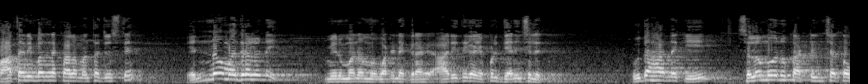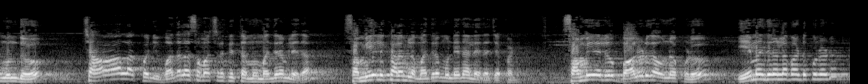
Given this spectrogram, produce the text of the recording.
పాత నిబంధన కాలం అంతా చూస్తే ఎన్నో మందిరాలు ఉన్నాయి. మీరు మనం వాటిని ఆ రీతిగా ఎప్పుడు ధ్యానించలేదు. ఉదాహరణకి సొలమోను కట్టించక ముందు చాలా కొన్ని వందల సంవత్సరాల క్రితం మందిరం లేదా? సమయలు కాలంలో మందిరం ఉండేనా లేదా చెప్పండి. సమయలు బాలుడుగా ఉన్నప్పుడు ఏ మందిరంలో పండుకున్నాడు?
